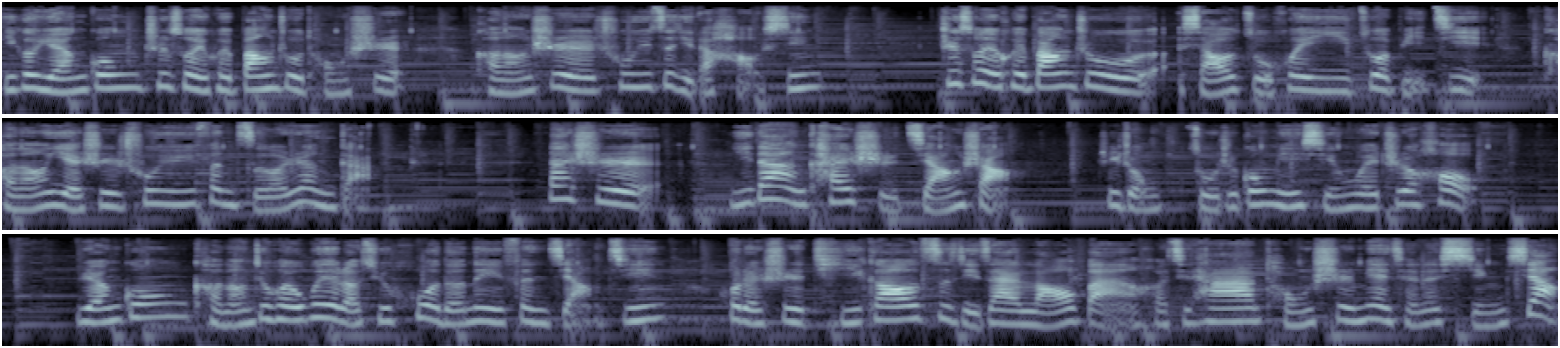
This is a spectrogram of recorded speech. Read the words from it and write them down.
一个员工之所以会帮助同事，可能是出于自己的好心；之所以会帮助小组会议做笔记，可能也是出于一份责任感。但是，一旦开始奖赏这种组织公民行为之后，员工可能就会为了去获得那一份奖金，或者是提高自己在老板和其他同事面前的形象，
